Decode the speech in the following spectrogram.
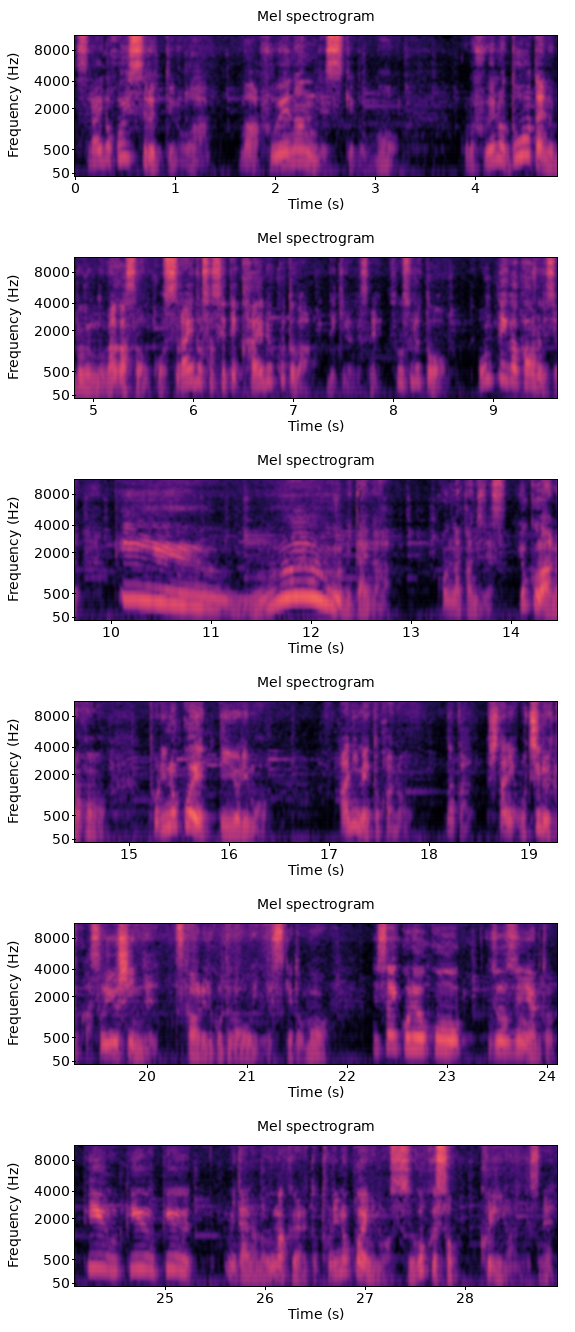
スライドホイッスルっていうのはまあ笛なんですけどもこの笛の胴体の部分の長さをこうスライドさせて変えることができるんですね。そうすると音程が変わるんですよ。ピューみたいなこんな感じです。よくあの鳥の声っていうよりもアニメとかのなんか下に落ちるとかそういうシーンで使われることが多いんですけども実際これをこう上手にやるとピューピューピューみたいなのをうまくやると鳥の声にもすごくそっくりになるんですね。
